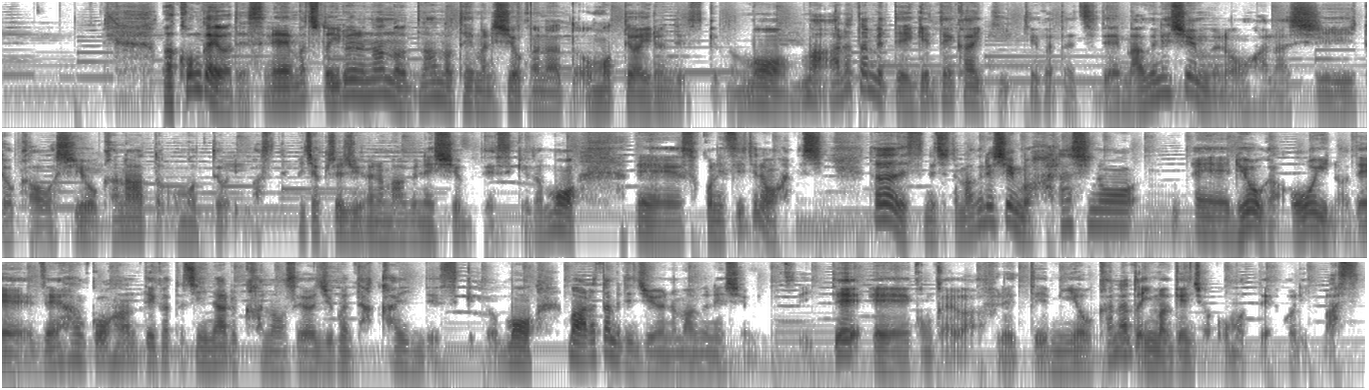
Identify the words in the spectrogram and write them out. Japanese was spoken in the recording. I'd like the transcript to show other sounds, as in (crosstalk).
まあ、今回はですね、まあ、ちょっといろいろ何の何のテーマにしようかなと思ってはいるんですけども、まあ、改めて原点回帰という形でマグネシウムのお話とかをしようかなと思っております。めちゃくちゃ重要なマグネシウムですけども、えー、そこについてのお話。ただですね、ちょっとマグネシウム話の、えー、量が多いので、前半後半という形になる可能性は十分高いんですけども、まあ、改めて重要なマグネシウムについて、えー、今回は触れてみようかなと今現状思っております。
